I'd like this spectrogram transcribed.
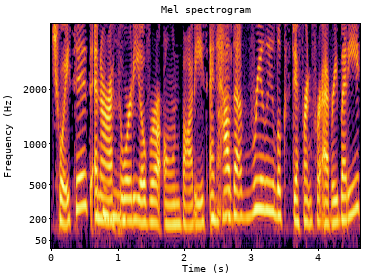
choices and our mm-hmm. authority over our own bodies and how mm-hmm. that really looks different for everybody.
